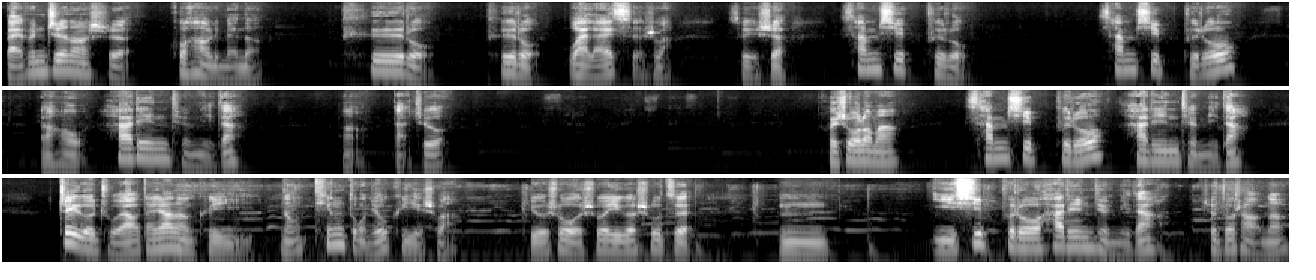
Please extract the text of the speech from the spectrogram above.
百分之呢是括号里面的 pro pro 外来词是吧？所以是三十 pro 三十 pro，然后할인됩니다啊打折，会说了吗？三十 pro 할인됩니다这个主要大家呢可以能听懂就可以是吧？比如说我说一个数字，嗯，이십 pro 할인됩니다是多少呢？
